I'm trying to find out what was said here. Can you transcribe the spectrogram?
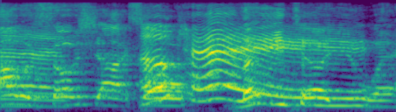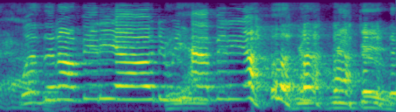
I was so shocked. So okay. let me tell you what happened. Was it on video? Do we have video? we, we do.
